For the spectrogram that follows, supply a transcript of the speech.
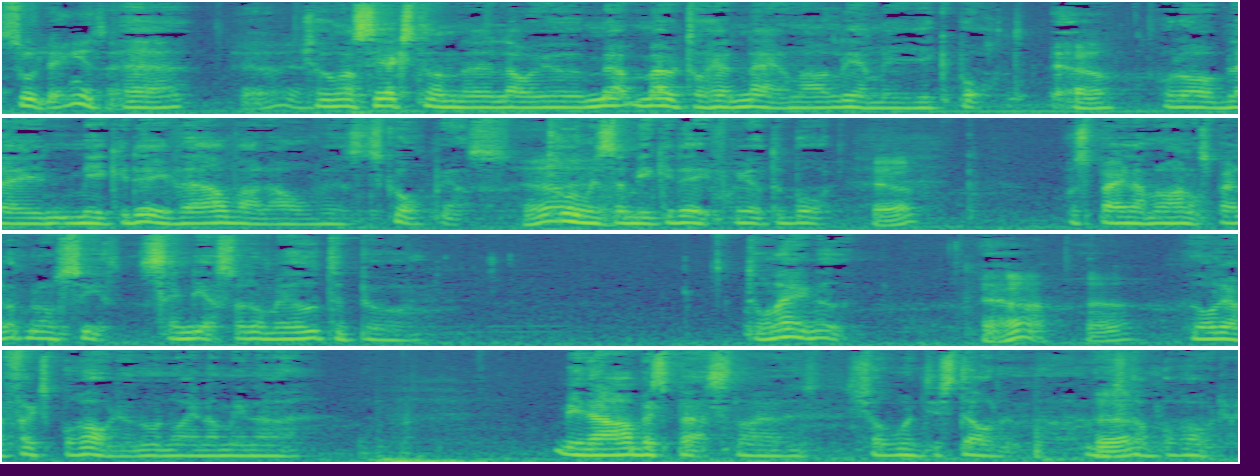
Så länge sedan? Ja. Ja, ja. 2016 eh, la ju Mo- Motorhead ner när Lemmy gick bort. ja. Och då blev Mickey D värvad av eh, Scorpions. Ja. Trummisen Mickey D från Göteborg. ja. Och spelar med, han har spelat med dem sen dess och de är ute på turné nu. ja. ja. hörde jag faktiskt på radion under en av mina, mina arbetsplatser när jag kör runt i staden och Ja. lyssnar på radio.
